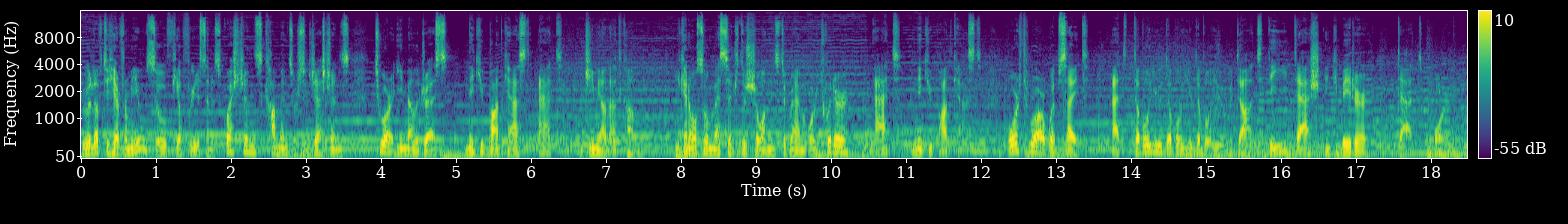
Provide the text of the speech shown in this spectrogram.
We would love to hear from you, so feel free to send us questions, comments, or suggestions to our email address, nicupodcast at gmail.com. You can also message the show on Instagram or Twitter at nicupodcast, or through our website at www.the-incubator.org.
